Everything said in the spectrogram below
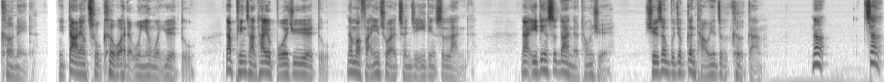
课内的，你大量出课外的文言文阅读，那平常他又不会去阅读，那么反映出来的成绩一定是烂的，那一定是烂的同学，学生不就更讨厌这个课纲？那这样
